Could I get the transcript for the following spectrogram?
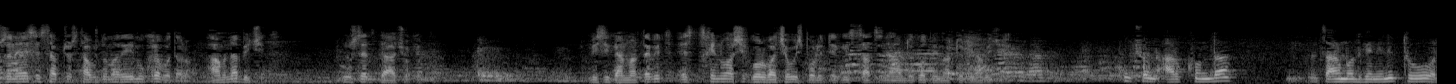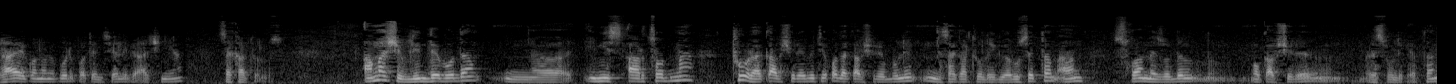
უზენაესი საბჭოს თავმჯდომარე იმუქრებოდა, რომ ამ ნაბიჯით რუსეთს დააჩოქებდა. მისი განმარტებით ეს ცხინვალში გორბაჩოვის პოლიტიკის საწინააღმდეგო მიმართული ნაბიჯია. ჩვენ არ გქონდა წარმოდგენილი თუ რა ეკონომიკური პოტენციალი გააჩნია საქართველოს. ამაში ვლინდებოდა იმის არწოდნა თუ რა კავშირებით იყო დაკავშირებული საქართველოს იგივე რუსეთთან ან სხვა მეზობელ მოკავშირე რესპუბლიკებთან,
